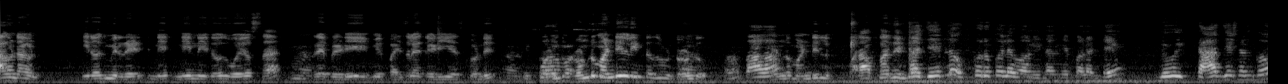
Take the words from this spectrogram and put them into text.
ఆగండి ఆగండి. ఈ రోజు మీరు రెడీ నే- నేను ఈ రోజు పోయి వస్తా. రేపు రెడీ మీరు పైసలు అయితే రెడీ చేసుకోండి. ఇప్పుడు రెండు- మండీలు తింటా చూడండి రెండు. బావా రెండు మండీలు బరాబర్ నా తింటా జేబులో ఒక్క రూపాయలు బాగా నిజం చెప్పాలంటే నువ్వు టాస్ చేసినానుకో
